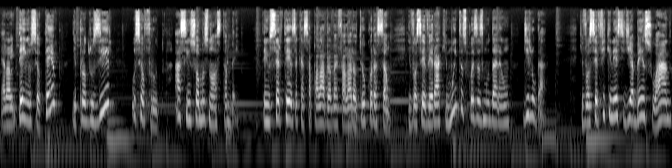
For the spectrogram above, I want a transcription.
Ela tem o seu tempo de produzir o seu fruto. Assim somos nós também. Tenho certeza que essa palavra vai falar ao teu coração e você verá que muitas coisas mudarão de lugar. Que você fique nesse dia abençoado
